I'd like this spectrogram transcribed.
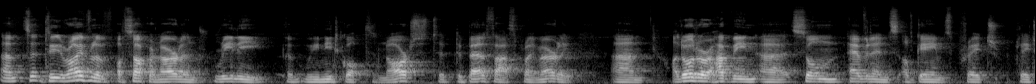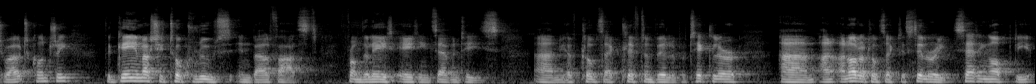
Um, so the arrival of, of, soccer in Ireland, really, uh, we need to go up to the north, to, to Belfast primarily. Um, although there have been uh, some evidence of games played, played throughout the country, the game actually took root in Belfast from the late 1870s. Um, you have clubs like Cliftonville in particular, um, and, and, other clubs like Distillery setting up the,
